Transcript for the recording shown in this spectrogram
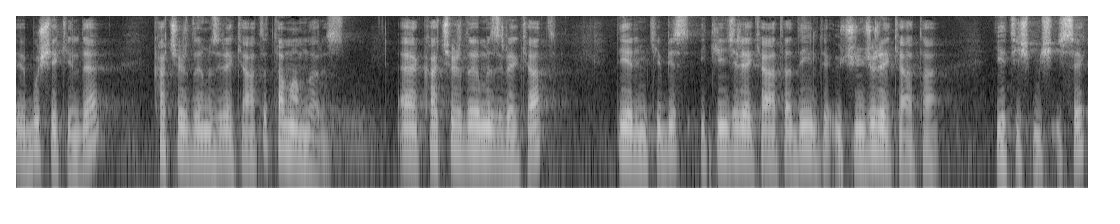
E, bu şekilde kaçırdığımız rekatı tamamlarız. Eğer kaçırdığımız rekat diyelim ki biz ikinci rekata değil de üçüncü rekata yetişmiş isek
